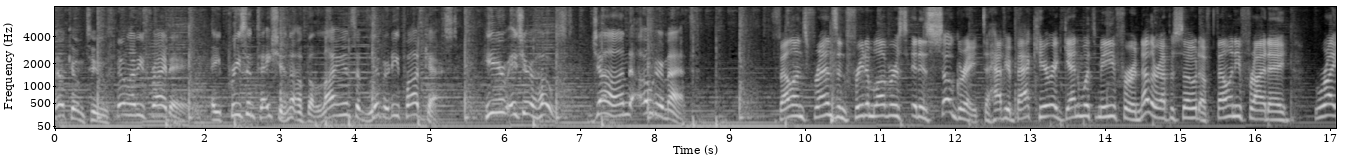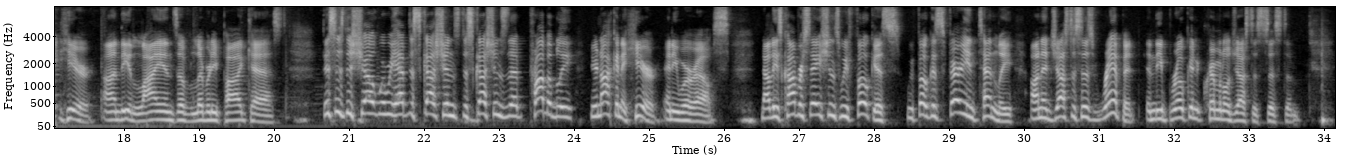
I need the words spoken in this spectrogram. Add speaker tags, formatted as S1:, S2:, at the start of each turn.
S1: Welcome to Felony Friday, a presentation of the Lions of Liberty podcast. Here is your host, John Odermatt.
S2: Felons, friends, and freedom lovers, it is so great to have you back here again with me for another episode of Felony Friday, right here on the Lions of Liberty podcast. This is the show where we have discussions, discussions that probably you're not going to hear anywhere else. Now, these conversations we focus, we focus very intently on injustices rampant in the broken criminal justice system.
